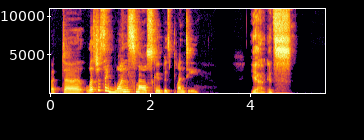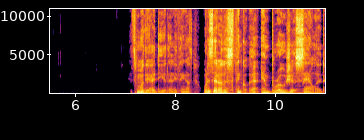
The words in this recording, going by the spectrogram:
But uh, let's just say one small scoop is plenty. Yeah, it's it's more the idea than anything else. What is that other thing called? Uh, ambrosia salad.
